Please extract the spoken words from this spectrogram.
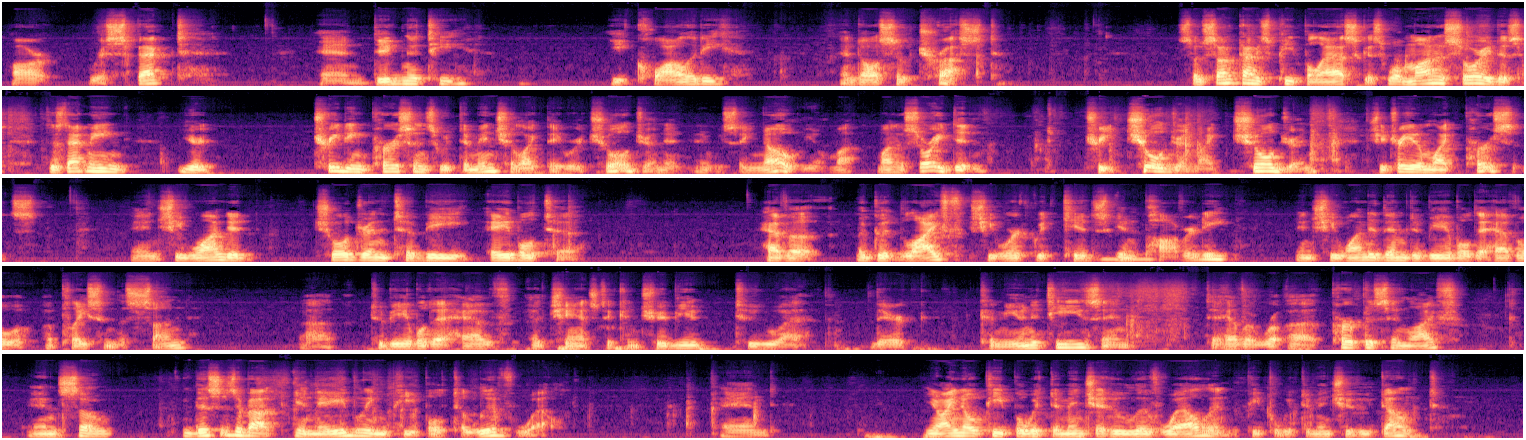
are respect and dignity, equality, and also trust. So sometimes people ask us, well, Montessori, does, does that mean you're treating persons with dementia like they were children? And, and we say, no, you know, Montessori didn't treat children like children. She treated them like persons and she wanted children to be able to have a, a good life. She worked with kids in poverty, and she wanted them to be able to have a, a place in the sun, uh, to be able to have a chance to contribute to uh, their communities and to have a, a, purpose in life. And so this is about enabling people to live well. And, you know, I know people with dementia who live well and people with dementia who don't.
